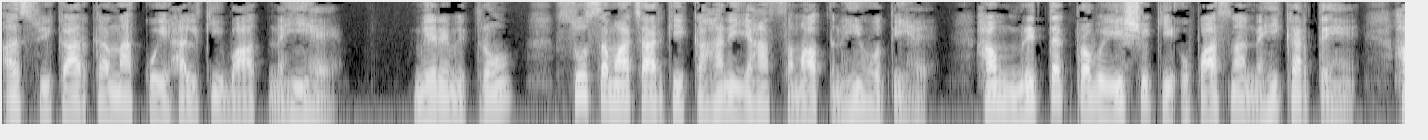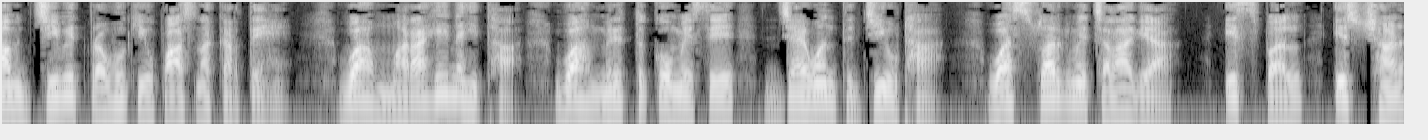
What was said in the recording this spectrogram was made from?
अस्वीकार करना कोई हल्की बात नहीं है। मेरे मित्रों, सुसमाचार की कहानी यहाँ समाप्त नहीं होती है। हम मृतक प्रभु यीशु की उपासना नहीं करते हैं, हम जीवित प्रभु की उपासना करते हैं। वह मरा ही नहीं था, वह मृतकों में से जयवंत जी उठा, वह स्वर्ग में चला गया। इस पल, इस क्षण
